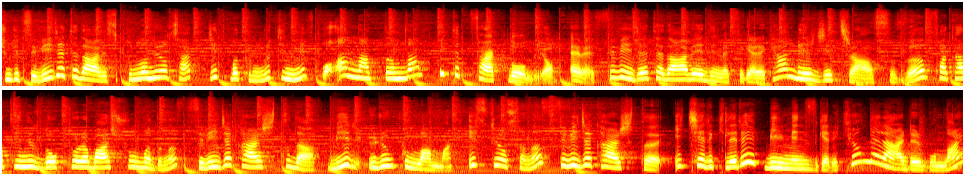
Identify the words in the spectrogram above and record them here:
Çünkü sivilce tedavisi kullanıyorsak cilt bakım rutinimiz bu anlattığımdan bir tık farklı oluyor. Evet, sivilce tedavi edilmesi gereken bir cilt rahatsızlığı fakat henüz doktora başvurmadınız. Sivilce karşıtı da bir ürün kullanmak istiyorsanız sivilce karşıtı içerikleri bilmeniz gerekiyor. Nelerdir bunlar?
